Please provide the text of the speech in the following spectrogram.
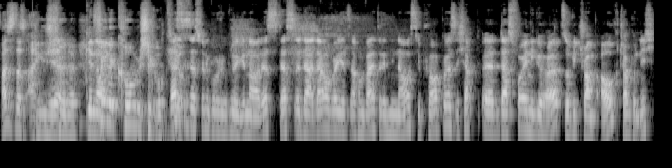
was ist das eigentlich für, eine, genau. für eine komische Gruppierung? Was ist das für eine komische Gruppe? Genau, das, das, äh, da, darauf will ich jetzt auch im Weiteren hinaus. Die Proud Boys, ich habe äh, das vorher nie gehört, so wie Trump auch. Trump und ich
